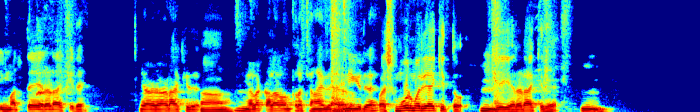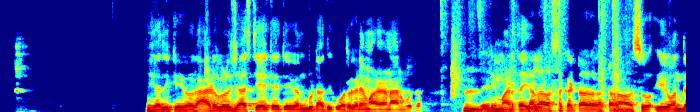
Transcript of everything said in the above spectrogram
ಈಗ ಮತ್ತೆ ಎರಡ್ ಹಾಕಿದೆ. ಎರಡು ಎರಡು ಹಾಕಿದೆ. ಎಲ್ಲ ಕಲರ್ ಒಂಥರ ಚೆನ್ನಾಗಿದೆ ಶೈನಿಂಗ್ ಇದೆ. ಫಸ್ಟ್ ಮೂರ್ ಮರಿ ಹಾಕಿತ್ತು. ಈಗ ಎರಡ್ ಹಾಕಿದೆ. ಹ್ಮ್. ಈಗ ಅದಕ್ಕೆ ಇವಾಗ ಆಡುಗಳು ಜಾಸ್ತಿ ಆಯ್ತೈತೆ ಈಗ ಅಂದ್ಬಿಟ್ಟು ಅದಕ್ಕೆ ಹೊರಗಡೆ ಮಾಡೋಣ ಅನ್ಬಿಟ್ಟು ರೆಡಿ ಮಾಡ್ತಾ ಎಲ್ಲ ಇದೀವಿ ಹೊಸ ಕಟ್ಟ ಸೊ ಈಗ ಒಂದ್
